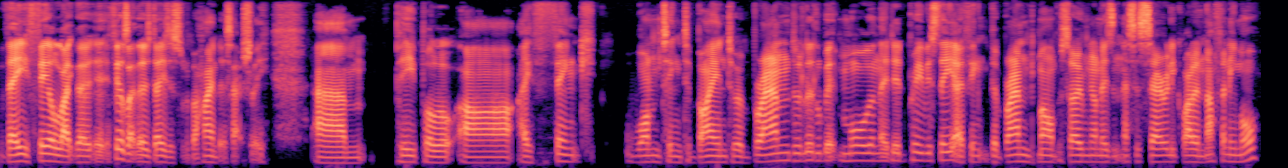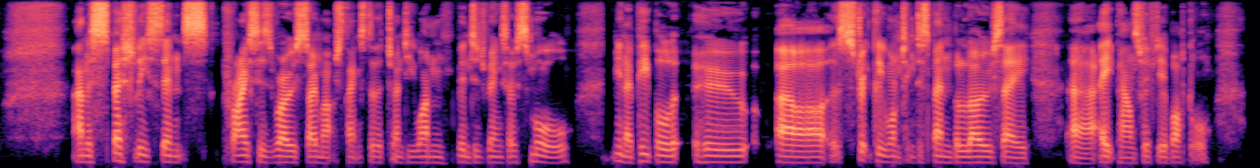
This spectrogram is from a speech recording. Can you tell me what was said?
they feel like the, it feels like those days are sort of behind us. Actually, um, people are, I think, wanting to buy into a brand a little bit more than they did previously. I think the brand Marlborough Sauvignon isn't necessarily quite enough anymore. And especially since prices rose so much thanks to the 21 vintage being so small, you know, people who are strictly wanting to spend below, say, uh, £8.50 a bottle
